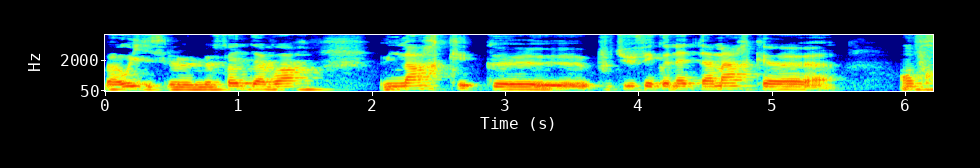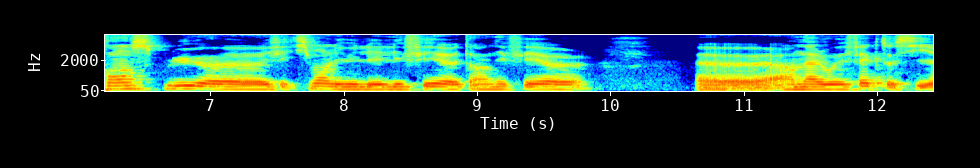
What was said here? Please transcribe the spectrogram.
bah oui, le, fait d'avoir une marque que plus tu fais connaître ta marque euh, en France, plus effectivement l'effet, tu as un effet, un halo effect aussi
